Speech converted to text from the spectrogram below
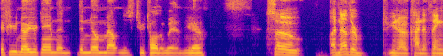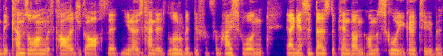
if you know your game, then then no mountain is too tall to win. You know. So another you know kind of thing that comes along with college golf that you know is kind of a little bit different from high school and i guess it does depend on on the school you go to but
